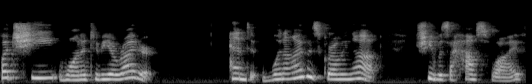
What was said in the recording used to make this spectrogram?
but she wanted to be a writer. And when I was growing up, she was a housewife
